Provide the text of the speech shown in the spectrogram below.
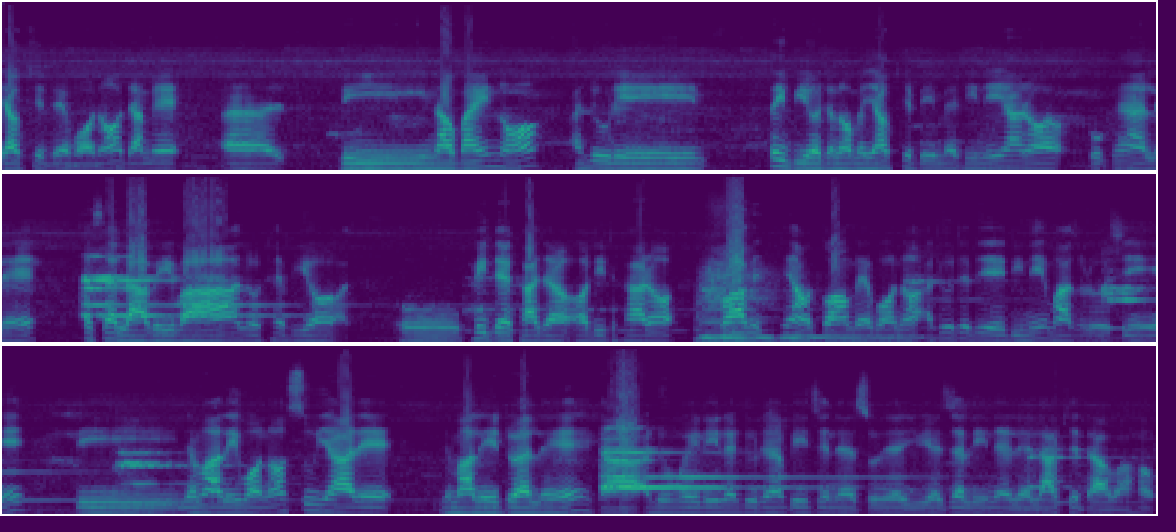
ရောက်ဖြစ်တယ်ပေါ့နော်ဒါပေမဲ့အဲဒီနောက်ပိုင်းတော့အလူတွေသိပ်ပြီးတော့ကျွန်တော်မရောက်ဖြစ်ပေမဲ့ဒီနေ့ကတော့ကိုကန်းကလည်းဆက်ဆက်လာပေးပါလို့ထပ်ပြီးတော့ဟိုဖိတ်တဲ့ခါကျတော့အော်ဒီတစ်ခါတော့သွားညောင်သွားမယ်ပေါ့နော်အထူးသဖြင့်ဒီနေ့မှာဆိုလို့ရှိရင် ဒီညီမလေးပေါ့နော်စုရတဲ့ညီမလေးအတွက်လည်းဒါအလူငွေလေးလည်းလူတန်းပေးခြင်းတယ်ဆိုတဲ့ရည်ရွယ်ချက်လေးနဲ့လည်းလာဖြစ်တာပါဟုတ်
